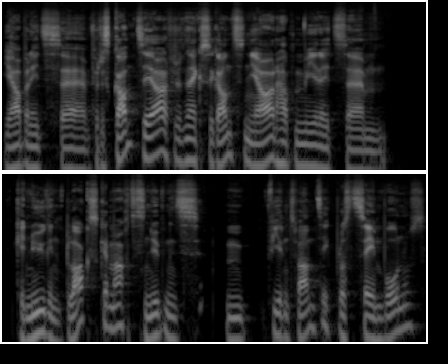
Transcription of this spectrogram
wir haben jetzt äh, für das ganze Jahr, für das nächste ganze Jahr haben wir jetzt ähm, genügend Blogs gemacht. Das sind übrigens 24 plus 10 Bonus.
